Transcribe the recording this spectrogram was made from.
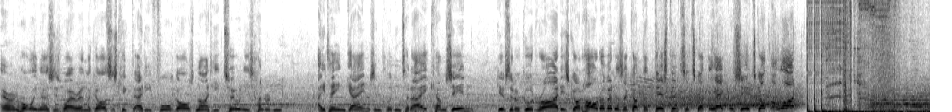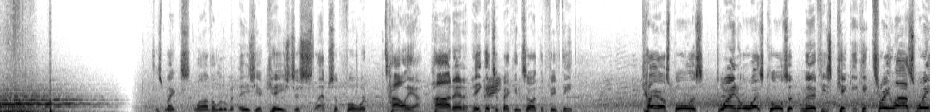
Aaron Hall, he knows his way around the goals. Has kicked 84 goals, 92 in his 118 games, including today. Comes in, gives it a good ride. He's got hold of it. Has it got the distance? It's got the accuracy. It's got the lot. Just makes life a little bit easier. Keays just slaps it forward. Talia, hard at it. He gets it back inside the 50. Chaos ballers, Dwayne always calls it. Murphy's kick, he kicked three last week.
